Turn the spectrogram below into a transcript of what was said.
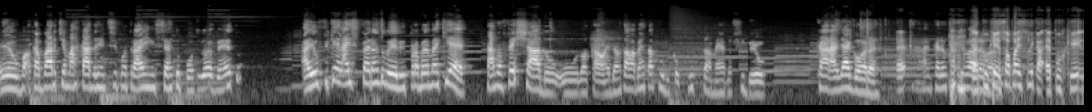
Eu, Capivara tinha marcado a gente se encontrar em certo ponto do evento. Aí eu fiquei lá esperando ele. O problema é que é, tava fechado o local, ainda não tava aberto a público. Puta merda, fudeu. Caralho, e agora? É- Caralho, cadê o Capivara? É porque, mano? só pra explicar, é porque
